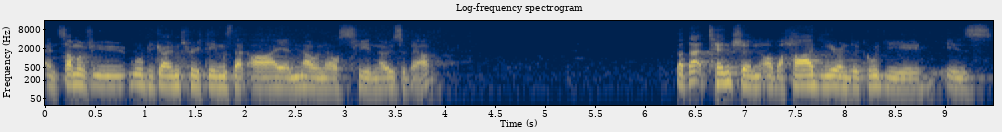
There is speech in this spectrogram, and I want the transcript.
and some of you will be going through things that I and no one else here knows about. But that tension of a hard year and a good year is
